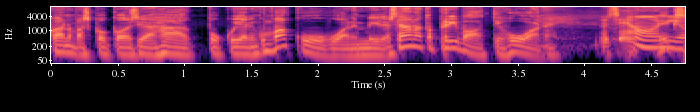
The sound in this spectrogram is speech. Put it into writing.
kanvaskokoisia hääpukuja niin kuin makuuhuone mille? Sehän on aika privaatti huone. No se on Eikö se ole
